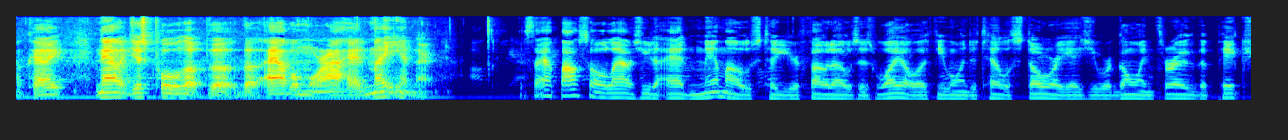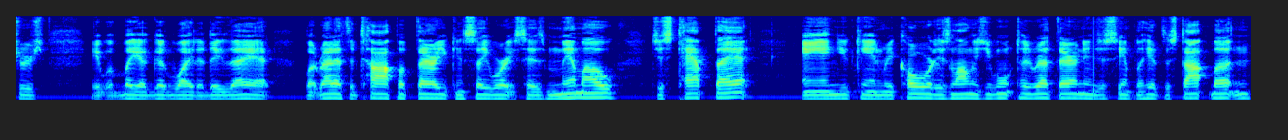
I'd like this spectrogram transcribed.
Okay. Now it just pulls up the, the album where I had me in there. This app also allows you to add memos to your photos as well. If you wanted to tell a story as you were going through the pictures, it would be a good way to do that. But right at the top up there, you can see where it says memo. Just tap that and you can record as long as you want to right there and then just simply hit the stop button.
